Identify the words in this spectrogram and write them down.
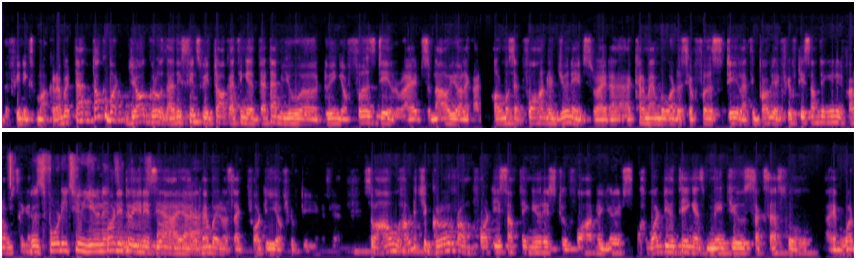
the Phoenix market. But talk about your growth. I think since we talk, I think at that time you were doing your first deal, right? So now you're like at, almost at 400 units, right? I, I, can't remember what was your first deal. I think probably like 50 something units, if I'm mistaken. It was 42 units. 42 units. Yeah, yeah, yeah, I remember it was like 40 or 50 units. Yeah. So how, how did you grow from 40 something units to 400 units? What do you think has made you successful and what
